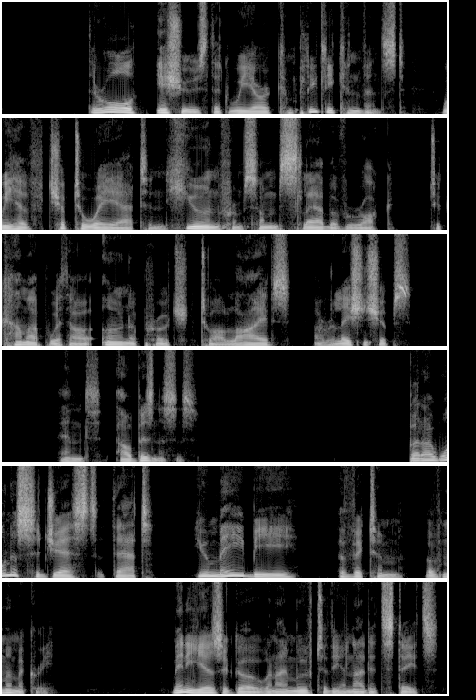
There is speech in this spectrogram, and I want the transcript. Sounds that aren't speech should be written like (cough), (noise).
They're all issues that we are completely convinced we have chipped away at and hewn from some slab of rock to come up with our own approach to our lives, our relationships, and our businesses. But I want to suggest that you may be a victim of mimicry. Many years ago, when I moved to the United States,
